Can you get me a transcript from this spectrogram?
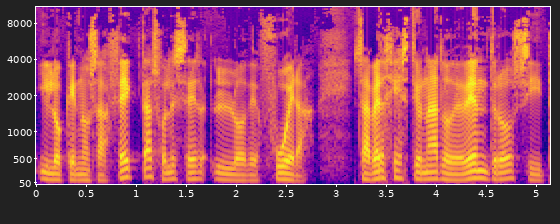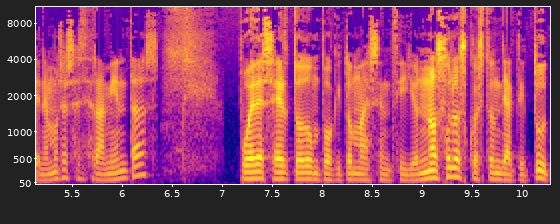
y lo que nos afecta suele ser lo de fuera saber gestionar lo de dentro, si tenemos esas herramientas, puede ser todo un poquito más sencillo. No solo es cuestión de actitud,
